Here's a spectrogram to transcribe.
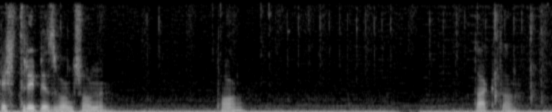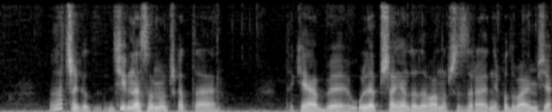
Jakiś tryb jest włączony. To? Tak, to. No Dlaczego? Dziwne są na przykład te takie jakby ulepszenia dodawane przez Riot, nie podobają mi się.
